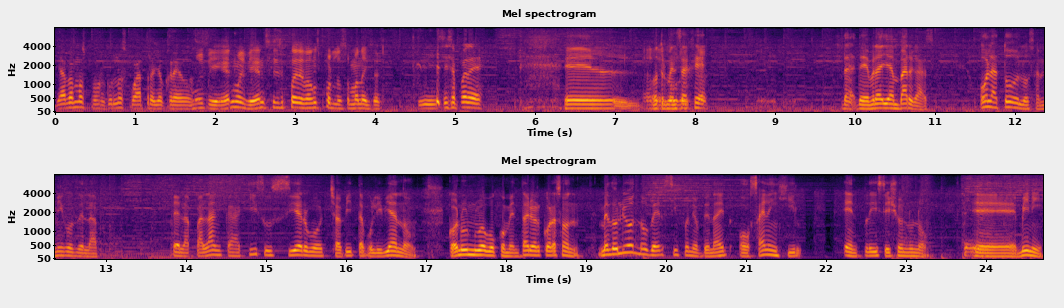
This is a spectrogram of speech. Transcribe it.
Ya vamos por unos cuatro, yo creo. Muy bien, muy bien. Sí se puede, vamos por los humanos. Sí, sí se puede. El otro mensaje de Brian Vargas. Hola a todos los amigos de la de la palanca, aquí su siervo chavita boliviano, con un nuevo comentario al corazón. Me dolió no ver Symphony of the Night o Silent Hill en PlayStation 1 eh, Mini.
